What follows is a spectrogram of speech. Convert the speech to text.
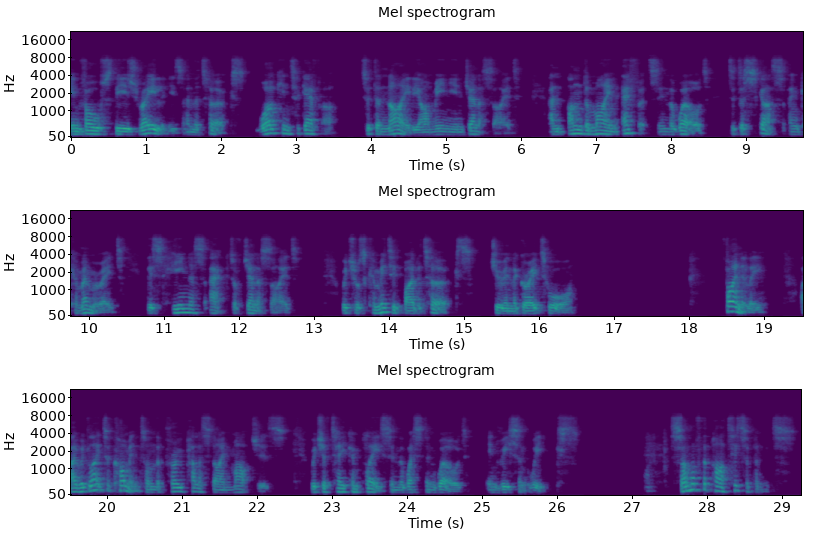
involves the Israelis and the Turks working together to deny the Armenian genocide and undermine efforts in the world to discuss and commemorate this heinous act of genocide, which was committed by the Turks during the Great War. Finally, I would like to comment on the pro Palestine marches which have taken place in the Western world in recent weeks. Some of the participants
